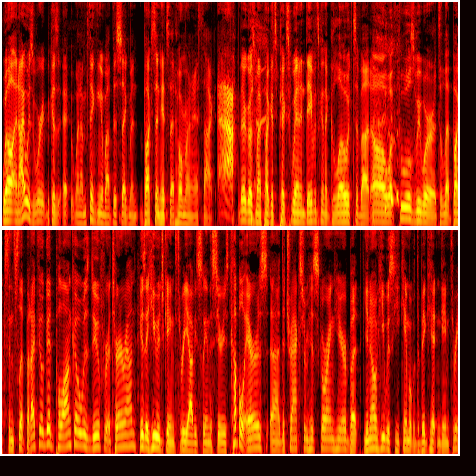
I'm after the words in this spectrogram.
Well, and I was worried because uh, when I'm thinking about this segment, Buxton hits that home run, and I thought, ah, there goes my Puckett's picks win, and David's gonna gloat about, oh, what fools we were to let Buxton slip. But I feel good. Polanco was due for a turnaround. He has a huge game three, obviously in the series. Couple errors uh, detracts from his scoring here, but you know he was he came up with a big hit in game three.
